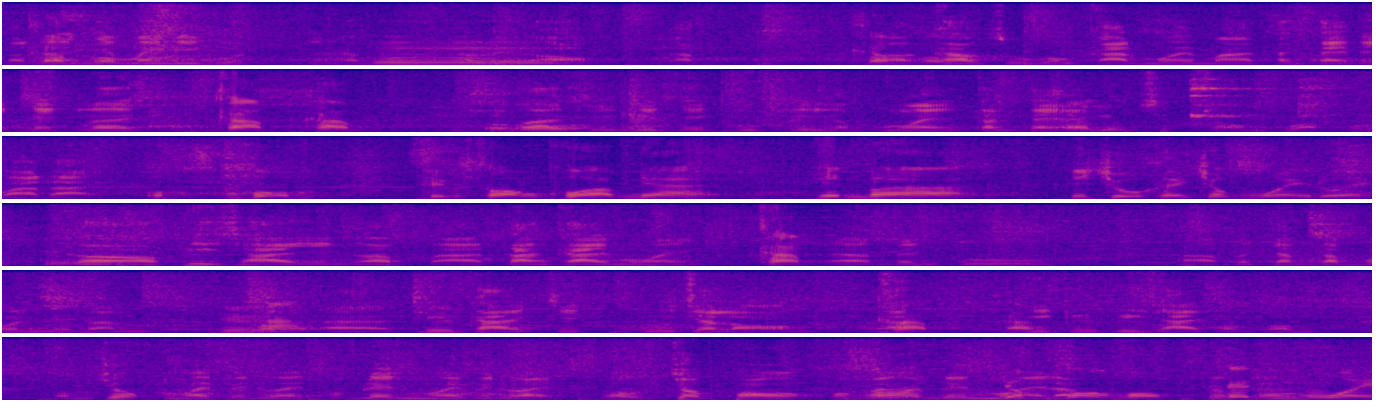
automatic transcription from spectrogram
ตอ๋ออนครันั้บนยังไม่มีบุตรนะครับอืมก็เลยออกครับครับก็ผม เข้าสู่วงการมวยมาตั้งแต่เด็กๆเลยครับครับเพราะว่าชีวิตในคุกคีกับมวย ตั้งแต่ครับ อายุ 12 ขวบก็ว่าได้ โอ้โห12ขวบเนี่ย เห็นว่าพี่ชูเคยชกมวยด้วย ก็พี่ชายเองก็อ่าตั้งค่ายมวยครับเอ่อเป็นครู อ่าประจำตำบลอยู่นั้นชื่อครับเอ่อชื่อค่ายจิตครูฉลองนะครับครับ นี่คือพี่ชายของผม ผมชกมวยไปด้วย ผมเล่นมวยไปด้วยก็จบพอผมก็เริ่มเล่นมจวบยแล้วป .6 เล่นมวย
